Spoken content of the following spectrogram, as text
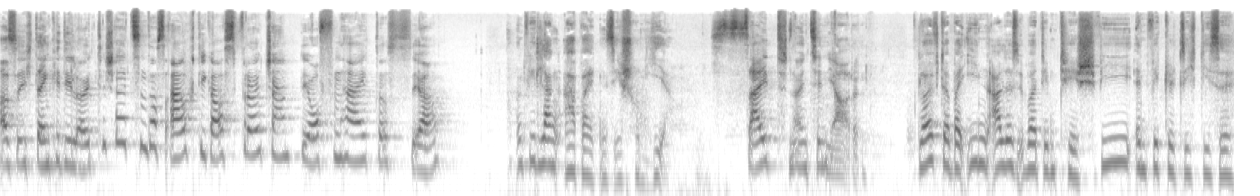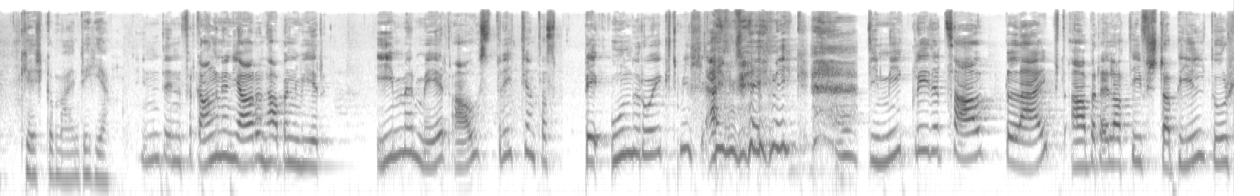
Also ich denke, die Leute schätzen das auch, die Gastfreundschaft, die Offenheit, das, ja. Und wie lange arbeiten Sie schon hier? Seit 19 Jahren. Läuft da bei Ihnen alles über dem Tisch? Wie entwickelt sich diese Kirchgemeinde hier? In den vergangenen Jahren haben wir immer mehr Austritte und das beunruhigt mich ein wenig. Die Mitgliederzahl bleibt aber relativ stabil durch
